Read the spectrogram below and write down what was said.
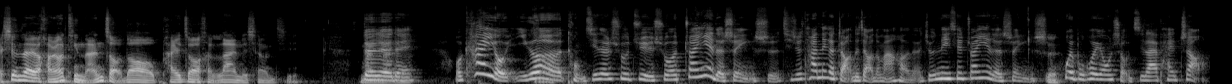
现在好像挺难找到拍照很烂的相机。对对对，我看有一个统计的数据说，专业的摄影师其实他那个找的角度蛮好的，就那些专业的摄影师会不会用手机来拍照？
